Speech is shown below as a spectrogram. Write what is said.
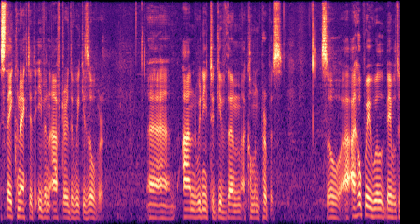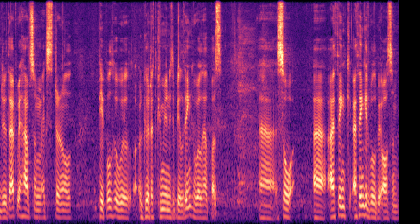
stay connected even after the week is over. Um, and we need to give them a common purpose. So uh, I hope we will be able to do that. We have some external people who will, are good at community building who will help us. Uh, so uh, I, think, I think it will be awesome.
